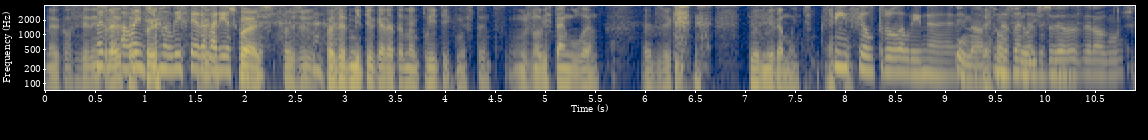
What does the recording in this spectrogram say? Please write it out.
na conferência de mas, imprensa. além de jornalista, era várias coisas. Depois, depois admitiu que era também político, mas, portanto, um jornalista angolano a dizer que, que o admira muito. Que se infiltrou ali na. E não, são socialistas, deve haver alguns.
